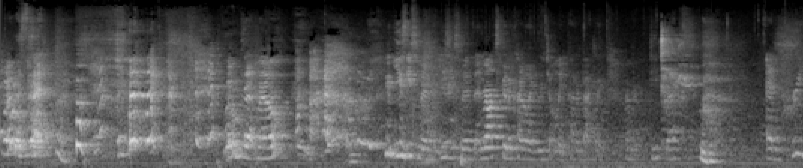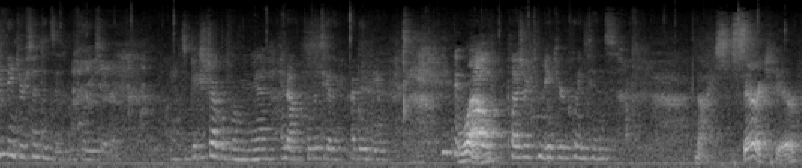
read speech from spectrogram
What was that? what was that, Mel? easy Smith, easy Smith. And Rock's gonna kind of like reach out and like pat her back, like, remember, deep breaths. and pre-think your sentences before you say them. It's a big struggle for me, man. I know, hold it together. I believe you. Well, pleasure to make your acquaintance. nice. Sarek here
